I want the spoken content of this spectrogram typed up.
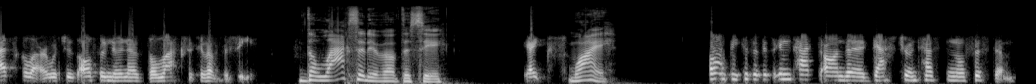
Escolar, which is also known as the laxative of the sea. The laxative of the sea? Yikes. Why? Oh, because of its impact on the gastrointestinal system.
